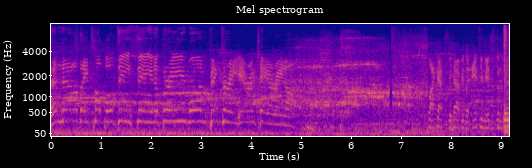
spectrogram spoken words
And now they topple DC in a 3-1 victory here in K Arena. Black Hats be happy that Anti-Mage is going to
